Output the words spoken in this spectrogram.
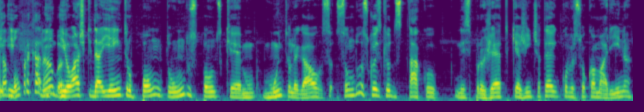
Tá e, bom pra caramba. E, e eu acho que daí entra o ponto, um dos pontos que é muito legal. São duas coisas que eu destaco nesse projeto, que a gente até conversou com a Marina,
